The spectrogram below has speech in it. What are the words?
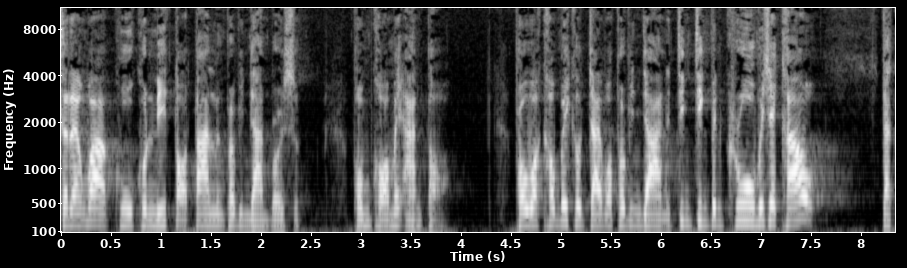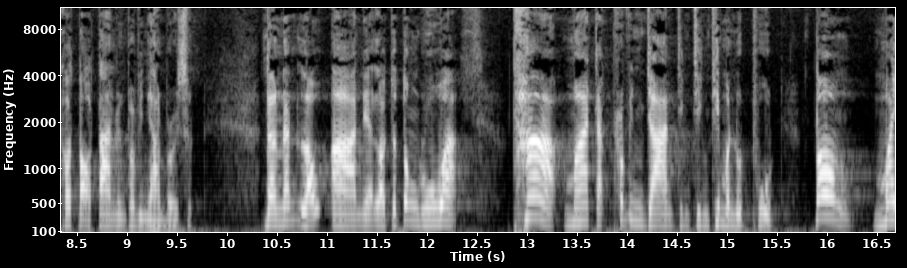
แสดงว่าครูคนนี้ต่อต้านเรื่องพระวิญญาณบริสุทธิ์ ผมขอไม่อ่านต่อ เพราะว่าเขาไม่เข้าใจว่าพระวิญญาณจริง ๆ เป็นครูไม่ใช่เขาแต่เขาต่อต้านเรื่องพระวิญญาณบริสุทธิ์ ดังนั้นเราอ่านเนี่ยเราจะต้องรู้ว่าถ้ามาจากพระวิญญาณจริง ๆ ที่มนุษย์พูด ต้องไม่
